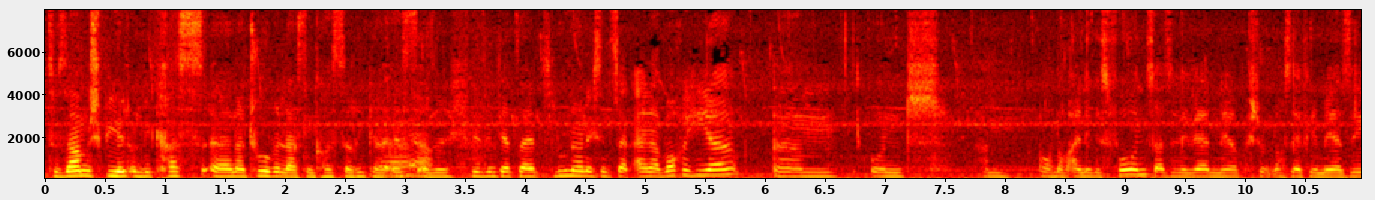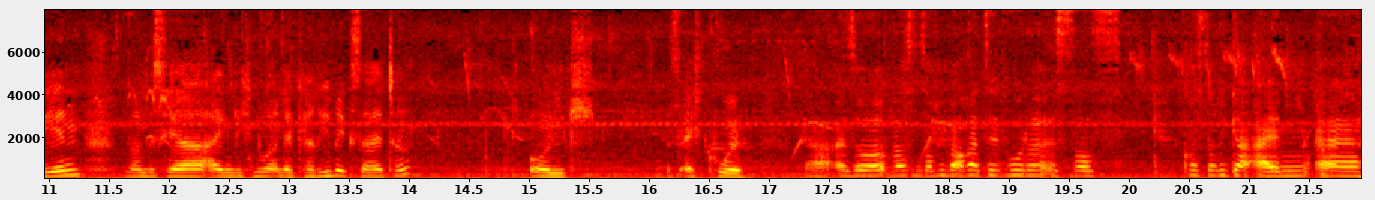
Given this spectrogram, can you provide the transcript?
zusammenspielt und wie krass äh, naturbelassen Costa Rica ist. Also ich, wir sind jetzt seit Luna und ich sind seit einer Woche hier ähm, und haben auch noch einiges vor uns. Also wir werden ja bestimmt noch sehr viel mehr sehen. Wir waren bisher eigentlich nur an der Karibikseite und ist echt cool. Ja, also was uns auf jeden Fall auch erzählt wurde, ist, dass Costa Rica ein äh,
